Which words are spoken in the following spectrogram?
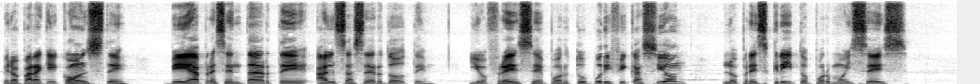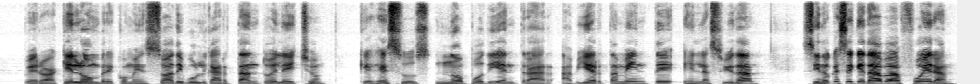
pero para que conste, ve a presentarte al sacerdote y ofrece por tu purificación lo prescrito por Moisés pero aquel hombre comenzó a divulgar tanto el hecho que Jesús no podía entrar abiertamente en la ciudad, sino que se quedaba afuera,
